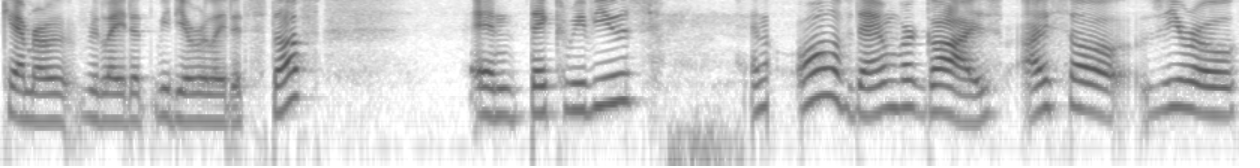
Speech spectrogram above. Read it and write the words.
camera related video related stuff and tech reviews all of them were guys I saw zero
